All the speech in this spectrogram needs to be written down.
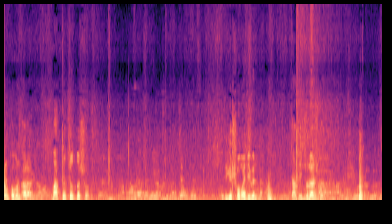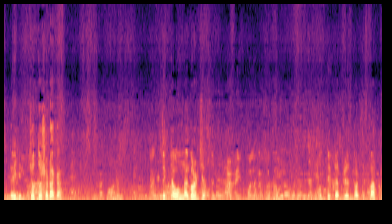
আনকমন কালার মাত্র চোদ্দশো। ওদিকে সময় দিবেন না। চাকরি চলে আসবে। এই যে চোদ্দশো টাকা। প্রত্যেকটা অন্য গর্জেস প্রত্যেকটা ড্রেস গর্জেস মাত্র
